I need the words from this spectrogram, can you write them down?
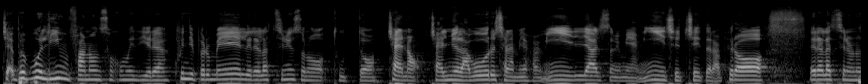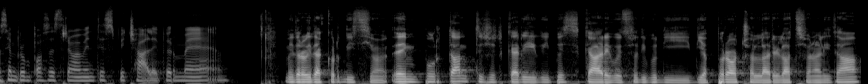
cioè, proprio linfa, non so come dire. Quindi per me le relazioni sono tutto. Cioè, no, c'è il mio lavoro, c'è la mia famiglia, ci sono i miei amici, eccetera. Però le relazioni hanno sempre un posto estremamente speciale per me. Mi trovi d'accordissimo. È importante cercare di ripescare questo tipo di, di approccio alla relazionalità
